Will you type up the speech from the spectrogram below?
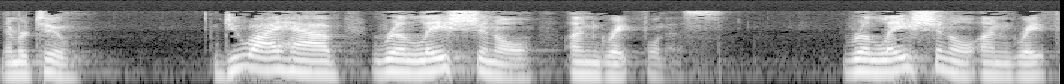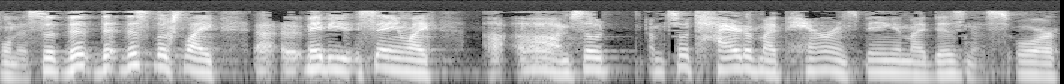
Number two, do I have relational ungratefulness? Relational ungratefulness. So th- th- this looks like uh, maybe saying like, uh, "Oh, I'm so I'm so tired of my parents being in my business," or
